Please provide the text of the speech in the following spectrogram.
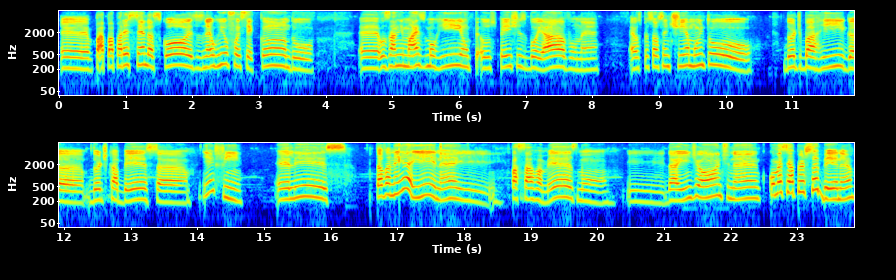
é, aparecendo as coisas, né? O rio foi secando, é, os animais morriam, os peixes boiavam, né? É, os pessoal sentia muito dor de barriga, dor de cabeça, e enfim, eles tava nem aí, né? E passava mesmo. E daí em diante, né, comecei a perceber, né,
